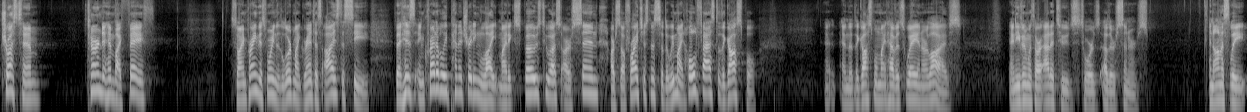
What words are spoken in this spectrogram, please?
trust him, turn to him by faith. So I'm praying this morning that the Lord might grant us eyes to see, that his incredibly penetrating light might expose to us our sin, our self righteousness, so that we might hold fast to the gospel and that the gospel might have its way in our lives and even with our attitudes towards other sinners. And honestly,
